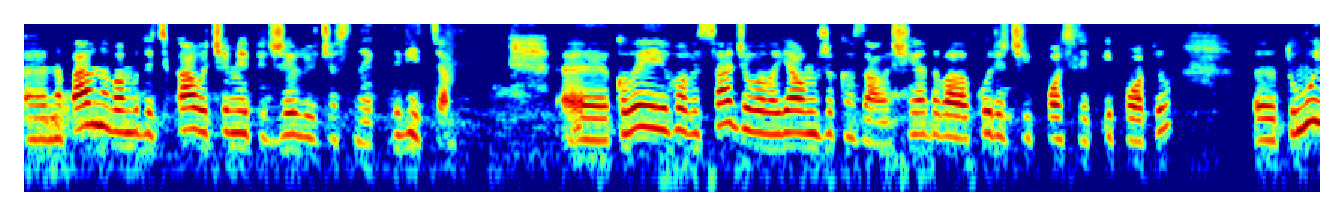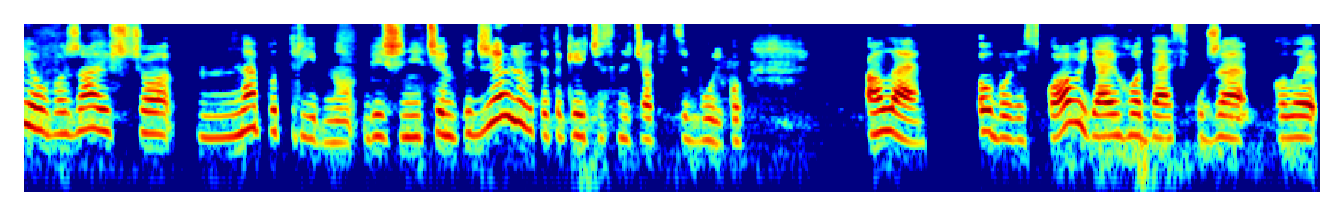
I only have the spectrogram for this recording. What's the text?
Е, напевно, вам буде цікаво, чим я підживлюю чесник. Дивіться, е, коли я його висаджувала, я вам вже казала, що я давала курячий послід і попіл. Е, Тому я вважаю, що не потрібно більше нічим підживлювати такий чесничок і цибульку. Але обов'язково я його десь уже, коли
